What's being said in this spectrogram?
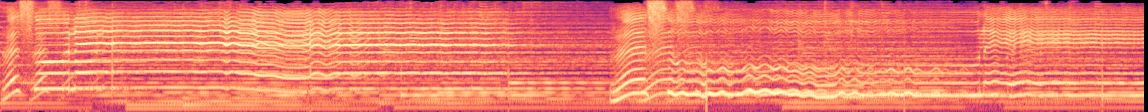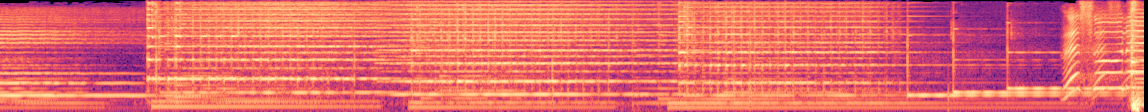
Rasul e Resulet Resulet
